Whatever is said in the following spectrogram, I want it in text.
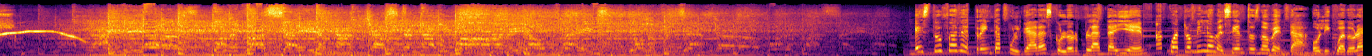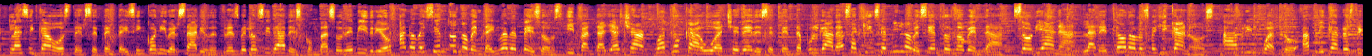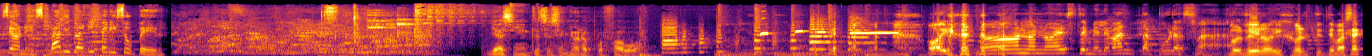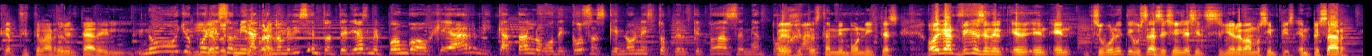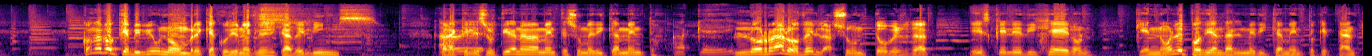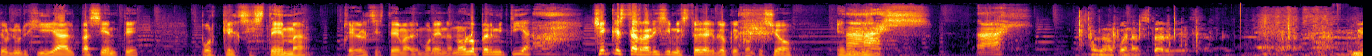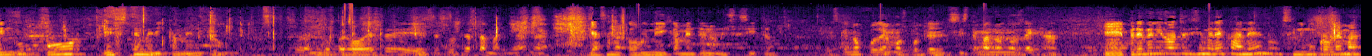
Estufa de 30 pulgadas color plata IM a 4.990 o licuadora clásica Oster 75 aniversario de tres velocidades con vaso de vidrio a 999 pesos y pantalla Sharp 4K UHD de 70 pulgadas a 15.990. Soriana, la de todos los mexicanos. A abril 4, aplican restricciones. Válido en Hiper y Super. Ya siéntese, señora, por favor. Oigan. No, no, no, este me levanta puras fa. Pero, híjole, te, te vas a, te, te va a reventar el. el- No, yo el por eso, mira, coraje. cuando me dicen tonterías me pongo a ojear mi catálogo de cosas que no necesito, pero que todas se me antojan. Pero que todas están bien bonitas. Oigan, fíjense en, el- en- en su bonita y gustada sección, ya siente señora, vamos a empe- empezar con algo que vivió un hombre que acudió a una clínica del IMSS para A que le surtiera nuevamente su medicamento. Lo raro del asunto, ¿verdad? Es que le dijeron que no le podían dar el medicamento que tanto le urgía al paciente porque el sistema, era el sistema de Morena, no lo permitía. Cheque esta rarísima historia de lo que aconteció en el Ay. Ay, Hola, buenas tardes. Vengo por este medicamento. Hola, amigo, pero este se surte hasta mañana. Ya se me acabó mi medicamento y lo necesito. Es que no podemos porque el sistema no nos deja. Eh, pero he venido antes y sí me dejan, ¿eh? No, sin ningún problema.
